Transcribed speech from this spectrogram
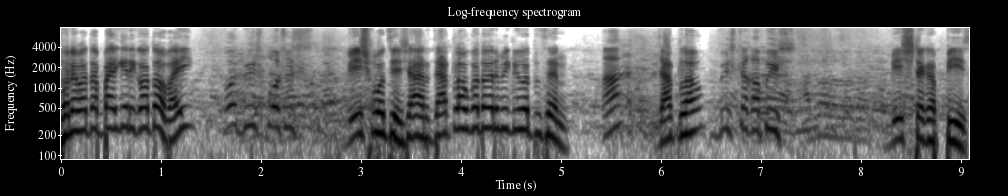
ধনে পাতা পাইকারি কত ভাই? বিশ পঁচিশ। বিশ পঁচিশ। আর জাতলাও কত করে বিক্রি করতেছেন? হ্যাঁ? জাতলাও? বিশ টাকা পিস। বিশ টাকা পিস।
